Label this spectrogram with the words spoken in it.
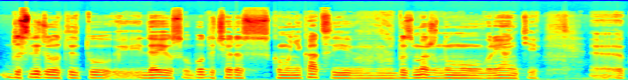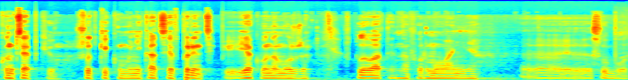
досліджувати ту ідею свободи через комунікації в безмежному варіанті е, концептів. Що таке комунікація в принципі, як вона може впливати на формування е, свободи.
